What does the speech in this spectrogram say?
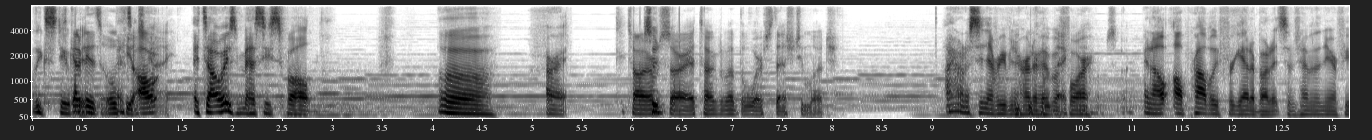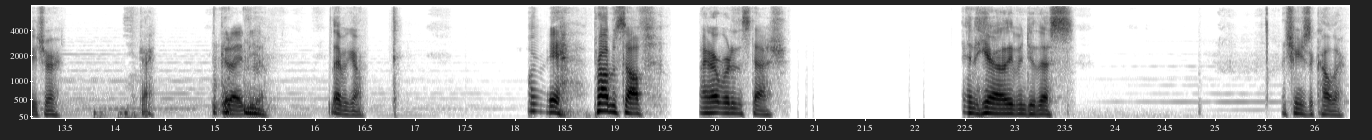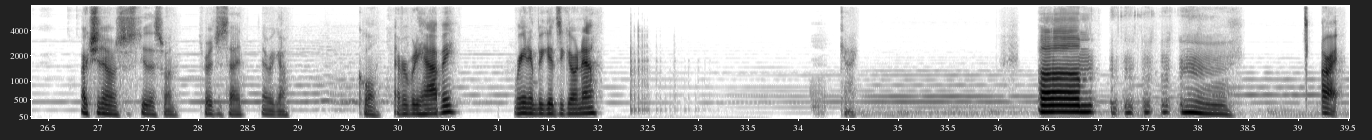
like It's stupid. gotta be this it's, al- guy. it's always Messy's fault. Oh. All right. Tyler, So- I'm sorry. I talked about the Warfstache too much. I honestly never even heard of it before, now, and I'll I'll probably forget about it sometime in the near future. Okay. Good idea. There we go. All right. Yeah. Problem solved. I got rid of the stash. And here I'll even do this. I changed the color. Actually, no, let's just do this one. Aside. There we go. Cool. Everybody happy? Rena, we good to go now? Okay. Um all right.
